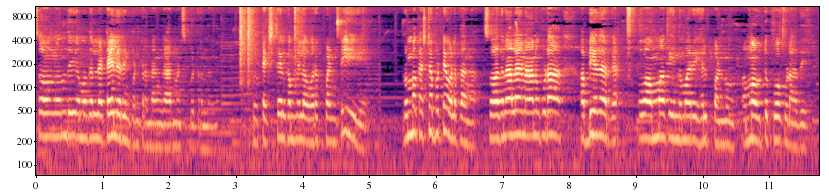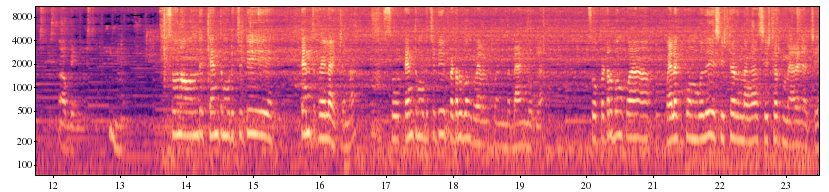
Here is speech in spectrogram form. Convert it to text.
ஸோ அவங்க வந்து முதல்ல டெய்லரிங் பண்ணிட்டுருந்தாங்க கார்மெண்ட்ஸ் போட்டிருந்தாங்க ஸோ டெக்ஸ்டைல் கம்பெனியில் ஒர்க் பண்ணிட்டு ரொம்ப கஷ்டப்பட்டே வளர்த்தாங்க. ஸோ அதனால் நானும் கூட அப்படியே தான் இருக்கேன். ஓ அம்மாவுக்கு இந்த மாதிரி ஹெல்ப் பண்ணும். அம்மா விட்டு போகக்கூடாது அப்படின்னு. ஸோ நான் வந்து டென்த்து முடிச்சுட்டு டென்த்து ஃபெயில் ஆகிட்டேன்னா ஸோ டென்த்து முடிச்சுட்டு பெட்ரோல் பங்க் வேலைக்கு போயிருந்தேன் பெங்களூரில். ஸோ பெட்ரோல் பங்க் வேலைக்கு போகும்போது சிஸ்டர் இருந்தாங்க. சிஸ்டருக்கு மேரேஜ் ஆச்சு.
